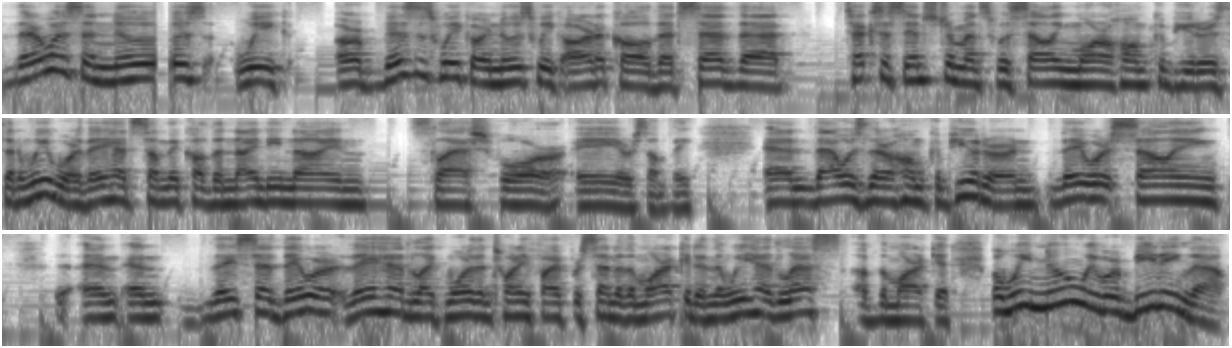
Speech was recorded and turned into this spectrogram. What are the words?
there was a Newsweek or Business Week or Newsweek article that said that Texas Instruments was selling more home computers than we were. They had something called the 99 slash 4A or something, and that was their home computer. And they were selling, and and they said they were they had like more than 25% of the market, and then we had less of the market. But we knew we were beating them.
